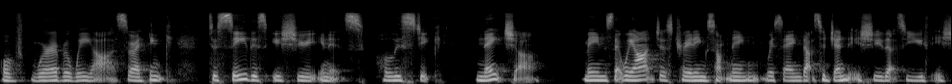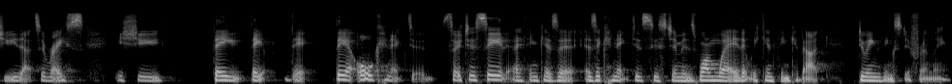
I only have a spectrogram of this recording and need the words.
of wherever we are. So I think to see this issue in its holistic nature means that we aren't just treating something, we're saying that's a gender issue, that's a youth issue, that's a race issue. They, they, they, they're all connected. So to see it, I think, as a, as a connected system is one way that we can think about doing things differently.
